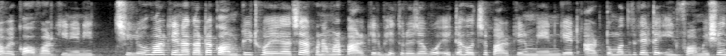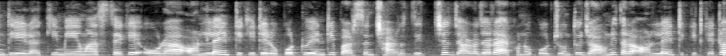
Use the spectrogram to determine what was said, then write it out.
সবাই কভার কিনে নিচ্ছিল। আবার কেনাকাটা কমপ্লিট হয়ে গেছে, এখন আমরা পার্কের ভেতরে যাব। এটা হচ্ছে পার্কের মেন গেট। আর তোমাদেরকে একটা ইনফরমেশন দিয়ে রাখি, মে মাস থেকে ওরা অনলাইন টিকিটের ওপর টোয়েন্টি পার্সেন্ট ছাড় দিচ্ছে। যারা যারা এখনও পর্যন্ত যাওনি তারা অনলাইন টিকিট কেটে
